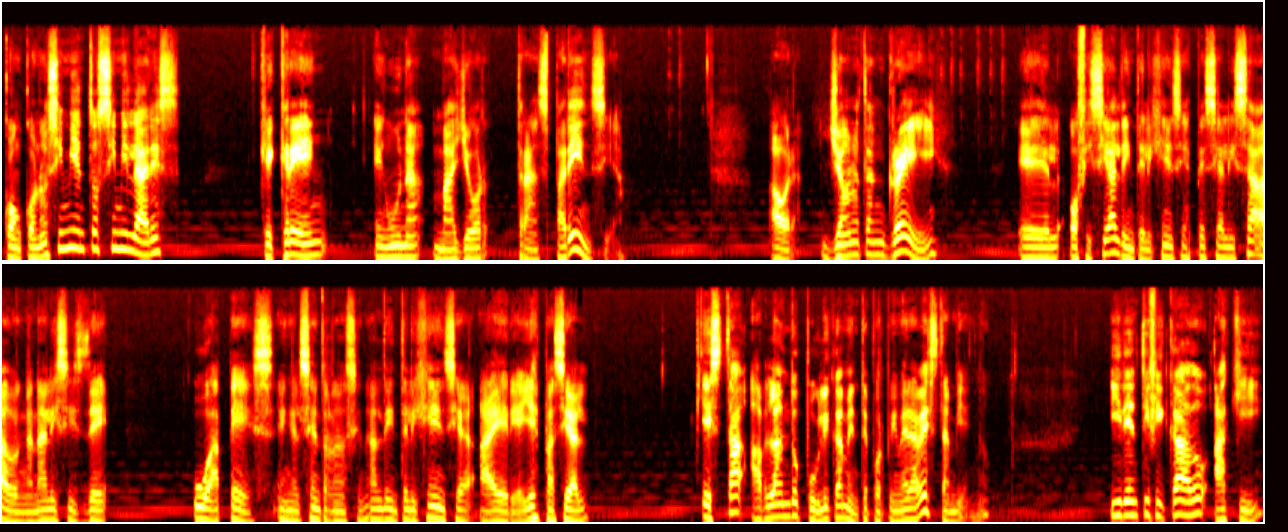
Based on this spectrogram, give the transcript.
con conocimientos similares que creen en una mayor transparencia. Ahora, Jonathan Gray, el oficial de inteligencia especializado en análisis de UAPs en el Centro Nacional de Inteligencia Aérea y Espacial, está hablando públicamente por primera vez también, identificado aquí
